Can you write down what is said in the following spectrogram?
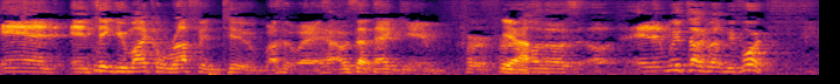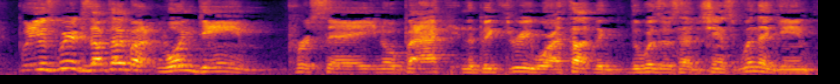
And and thank you, Michael Ruffin, too. By the way, I was at that game for, for yeah. all those. And we've talked about it before, but it was weird because I'm talking about one game per se. You know, back in the Big Three where I thought the, the Wizards had a chance to win that game.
